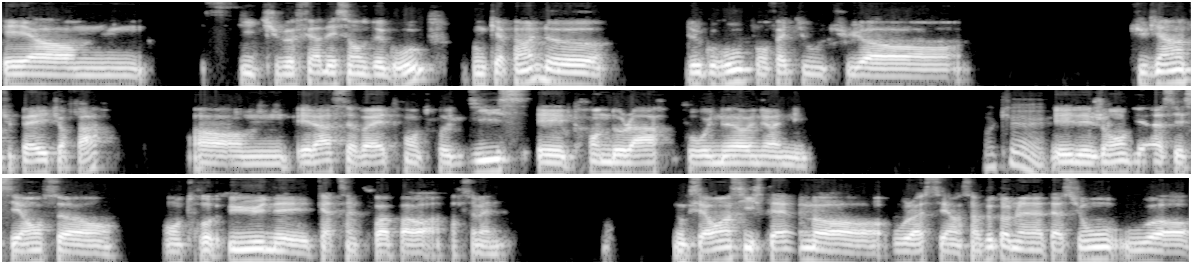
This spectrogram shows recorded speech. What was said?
Et euh, si tu veux faire des séances de groupe, donc il y a pas mal de, de groupes en fait où tu euh, tu viens, tu payes, tu repars. Euh, et là, ça va être entre 10 et 30 dollars pour une heure, une heure et demie. Ok. Et les gens viennent à ces séances euh, entre une et quatre, cinq fois par, par semaine. Donc c'est vraiment un système euh, où là c'est un, un peu comme la natation où euh,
